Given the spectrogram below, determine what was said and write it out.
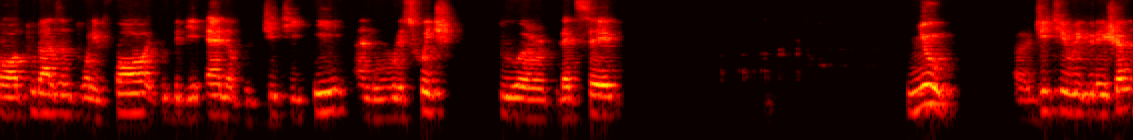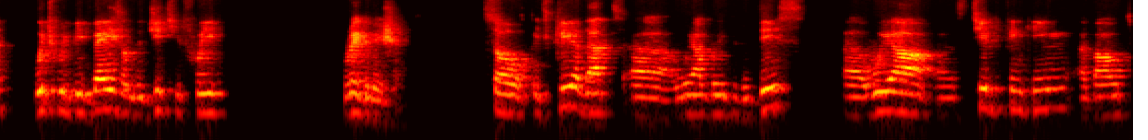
for 2024, it will be the end of the GTE, and we will switch to, uh, let's say, new uh, GT regulation, which will be based on the GT3 regulation. So it's clear that uh, we are going to do this. Uh, we are uh, still thinking about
